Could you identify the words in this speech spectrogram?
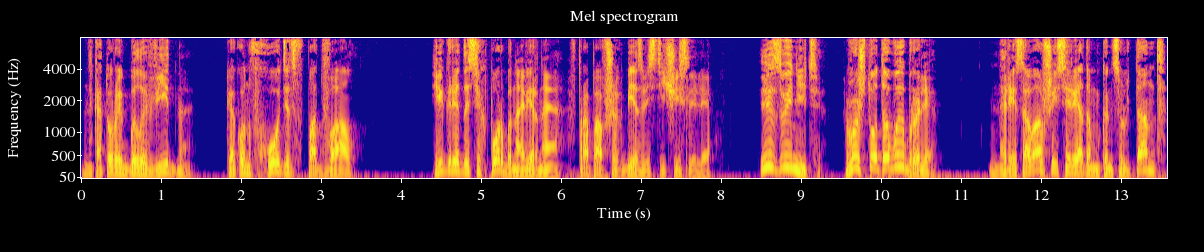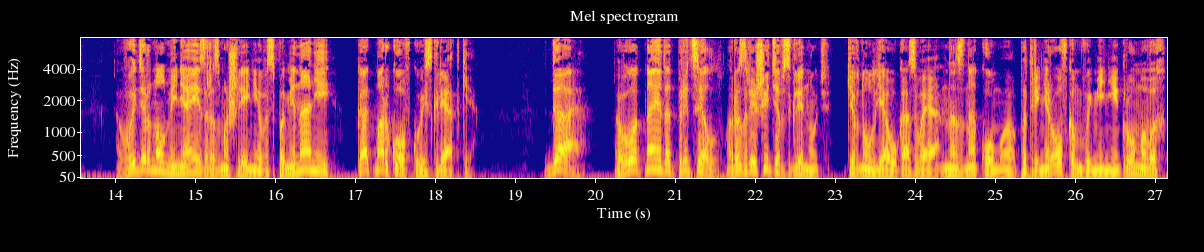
на которой было видно, как он входит в подвал. Игоря до сих пор бы, наверное, в пропавших без вести числили. «Извините, Вы что-то выбрали?» Нарисовавшийся рядом консультант выдернул меня из размышления воспоминаний, как морковку из грядки. «Да, вот на этот прицел разрешите взглянуть?» — кивнул я, указывая на знакомую по тренировкам в имении Громовых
